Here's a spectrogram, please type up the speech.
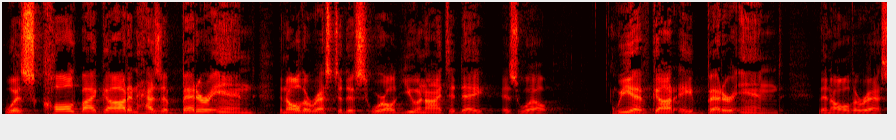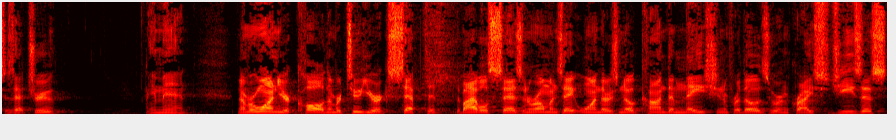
was called by God and has a better end than all the rest of this world, you and I today as well. We have got a better end than all the rest. Is that true? Amen. Number one, you're called. Number two, you're accepted. The Bible says in Romans 8 1, there's no condemnation for those who are in Christ Jesus.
